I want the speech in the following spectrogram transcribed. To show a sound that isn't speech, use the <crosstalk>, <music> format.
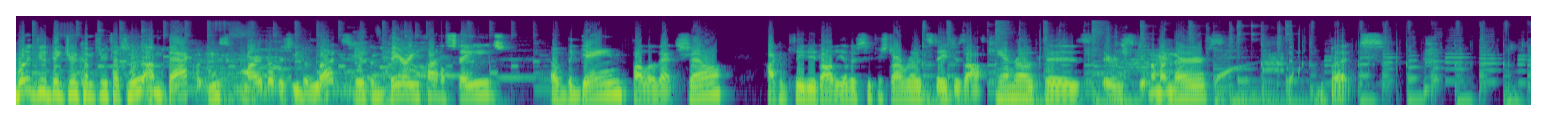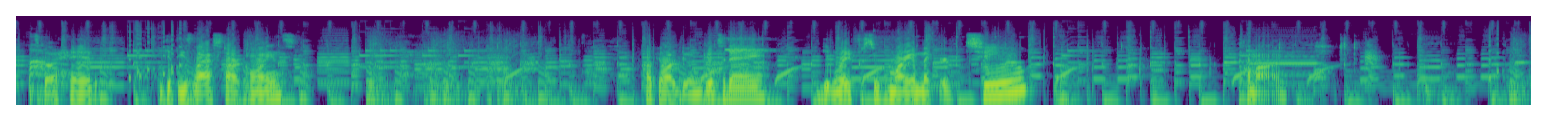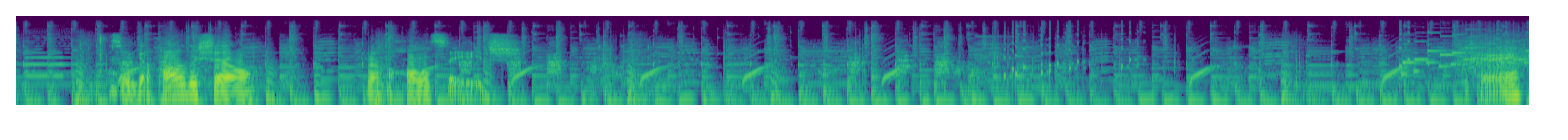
What it do, Big Dreux coming through Touch New? I'm back with New Super Mario Bros. U Deluxe with the very final stage of the game. Follow that shell. I completed all the other Superstar Road stages off camera because they were just getting on my nerves. But let's go ahead and get these last star coins. Hope y'all are doing good today. Getting ready for Super Mario Maker 2. Come on. So we gotta follow the shell throughout the whole stage. Okay.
